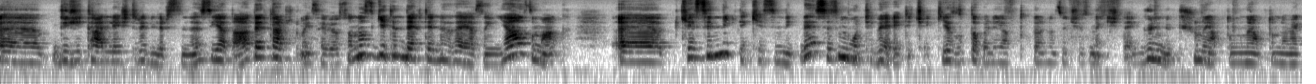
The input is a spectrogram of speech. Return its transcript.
E, dijitalleştirebilirsiniz ya da defter tutmayı seviyorsanız gidin defterinize yazın. Yazmak e, kesinlikle kesinlikle sizi motive edecek. Yazıp da böyle yaptıklarınızı çizmek işte günlük şunu yaptım bunu yaptım demek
